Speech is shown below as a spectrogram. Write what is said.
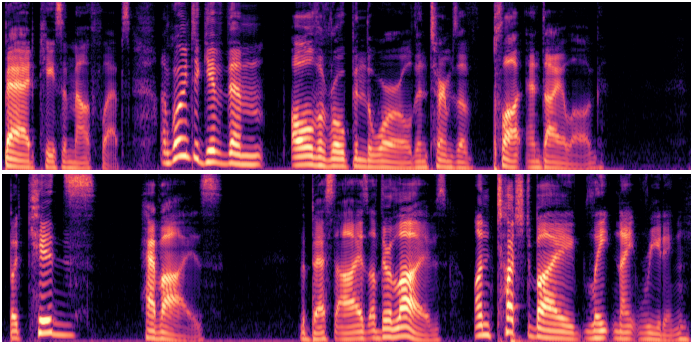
bad case of mouth flaps. I'm going to give them all the rope in the world in terms of plot and dialogue. But kids have eyes. The best eyes of their lives, untouched by late night reading.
